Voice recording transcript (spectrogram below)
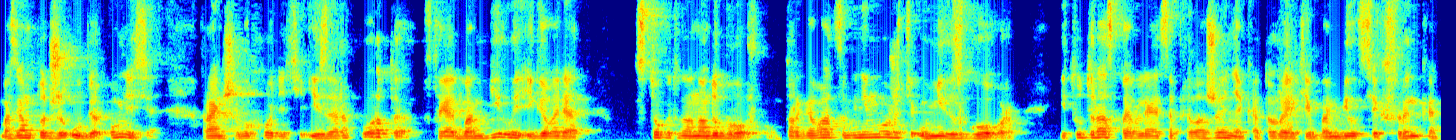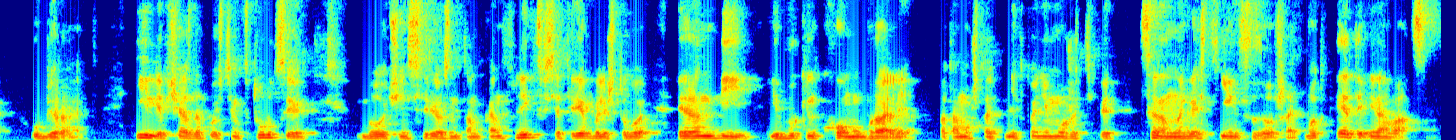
Возьмем тот же Uber, помните? Раньше вы ходите из аэропорта, стоят бомбилы и говорят, столько-то на Дубровку. Торговаться вы не можете, у них сговор. И тут раз появляется приложение, которое этих бомбил всех с рынка убирает. Или сейчас, допустим, в Турции был очень серьезный там конфликт, все требовали, чтобы Airbnb и Booking.com убрали, потому что никто не может теперь цены на гостиницы завышать. Вот это инновация.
